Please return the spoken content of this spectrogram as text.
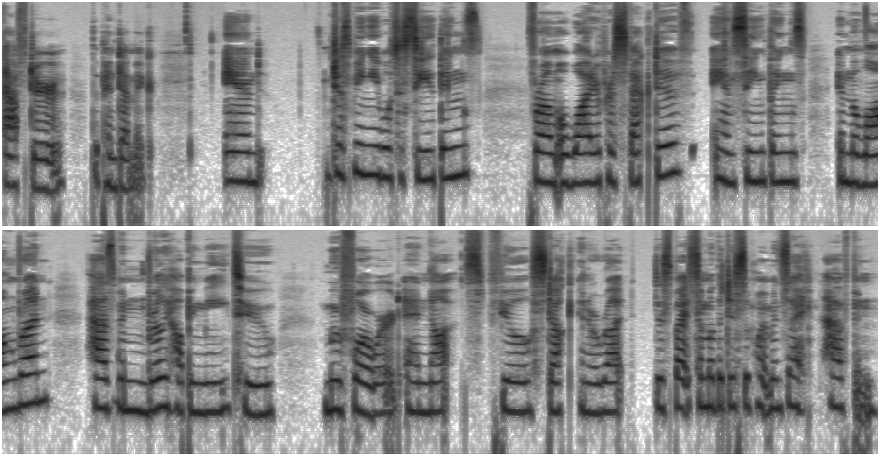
after the pandemic. And just being able to see things from a wider perspective and seeing things in the long run has been really helping me to move forward and not feel stuck in a rut despite some of the disappointments I have been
